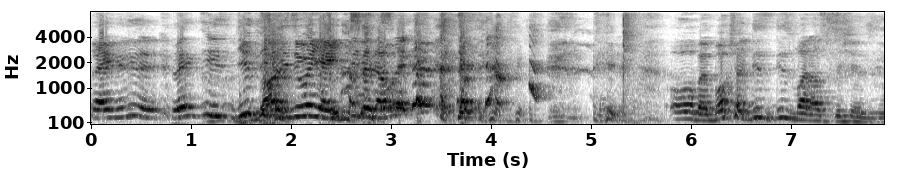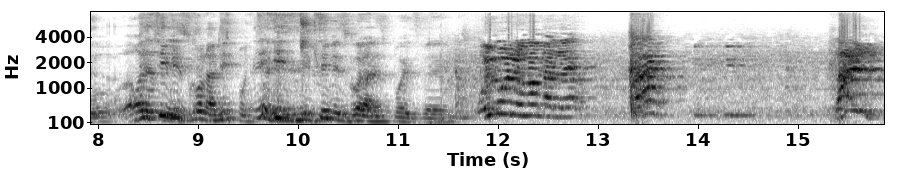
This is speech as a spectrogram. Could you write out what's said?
Like, like. Do you think this is the way you're eating it? I'm like, Oh my boxer, this this man has patience though. The TV is gone at this point. the team is gone at this point, man. Oyun mu oynuyorsun lan benimle? Ha? Lan!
